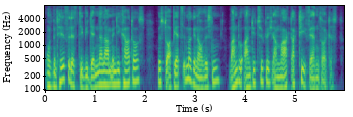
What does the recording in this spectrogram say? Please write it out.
Und mit Hilfe des Dividendenalarmindikators wirst du ab jetzt immer genau wissen, wann du antizyklisch am Markt aktiv werden solltest.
